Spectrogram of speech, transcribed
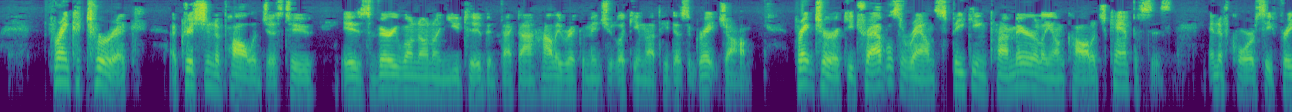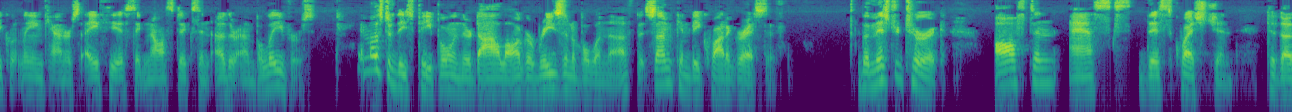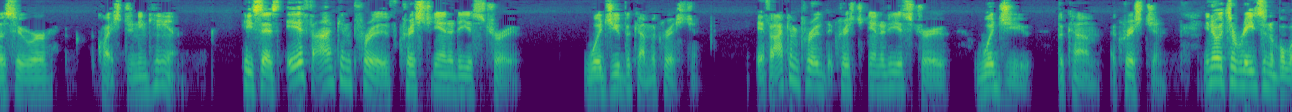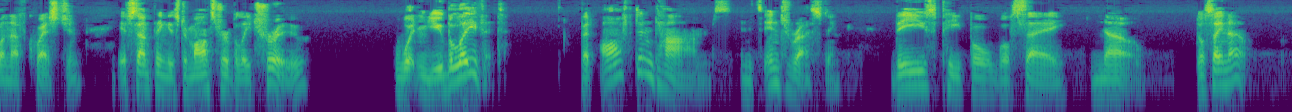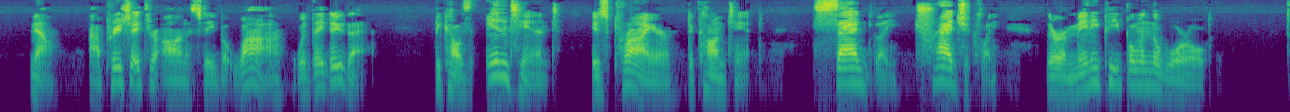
Frank Turek, a Christian apologist who is very well known on YouTube, in fact, I highly recommend you look him up. He does a great job. Frank Turek, he travels around speaking primarily on college campuses. And of course, he frequently encounters atheists, agnostics, and other unbelievers. And most of these people in their dialogue are reasonable enough, but some can be quite aggressive. But Mr. Turek often asks this question to those who are questioning him. He says, If I can prove Christianity is true, would you become a Christian? If I can prove that Christianity is true, would you become a Christian? You know, it's a reasonable enough question. If something is demonstrably true, wouldn't you believe it? But oftentimes, and it's interesting, these people will say no. They'll say no. Now, I appreciate their honesty, but why would they do that? Because intent is prior to content. Sadly, tragically, there are many people in the world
